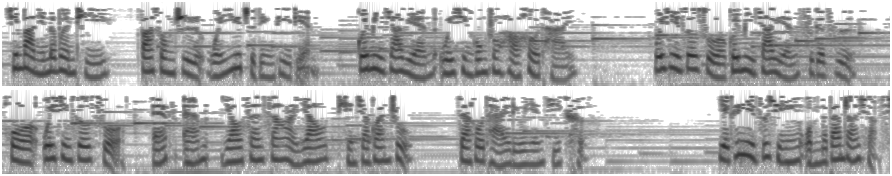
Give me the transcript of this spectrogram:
请把您的问题发送至唯一指定地点“闺蜜家园”微信公众号后台，微信搜索“闺蜜家园”四个字，或微信搜索。FM 幺三三二幺，添加关注，在后台留言即可。也可以咨询我们的班长小新，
